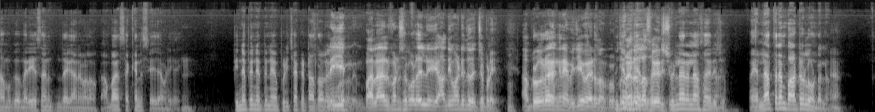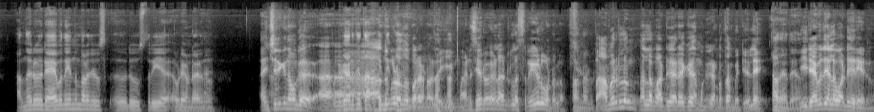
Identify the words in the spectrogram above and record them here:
നമുക്ക് മരിയസ്ഥാനത്തിന്റെ ഗാനമേള നോക്കാം അപ്പോൾ സെക്കൻഡ് സ്റ്റേജ് അവിടെയായി. ആയി പിന്നെ പിന്നെ പിന്നെ പിടിച്ചാൽ കിട്ടാത്ത പോലെ ഈ പല അൽഫോൺസ് കോളേജിൽ ആദ്യമായിട്ട് ഇത് വെച്ചപ്പോഴേ ആ പ്രോഗ്രാം എങ്ങനെയാണ് വിജയമായിരുന്നു. പിള്ളേരെല്ലാം സഹകരിച്ചു. പിള്ളേരെല്ലാം സഹകരിച്ചു. എല്ലാത്തരം പാട്ടുകളും ഉണ്ടല്ലോ. അന്നൊരു രേവതി എന്നും പറഞ്ഞൊരു ഒരു സ്ത്രീ അവിടെ ഉണ്ടായിരുന്നു. ശരിക്കും നമുക്ക് അതും കൂടെ ഒന്ന് പറയണമല്ലോ. ഈ മാനസിക രോഗികളായിട്ടുള്ള സ്ത്രീകളും ഉണ്ടല്ലോ. അപ്പൊ അവരിലും നല്ല പാട്ടുകാരെയൊക്കെ നമുക്ക് കണ്ടെത്താൻ പറ്റും അല്ലേ? അതെ അതെ ഈ രേവതി നല്ല പാട്ടുകാരിയായിരുന്നു.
